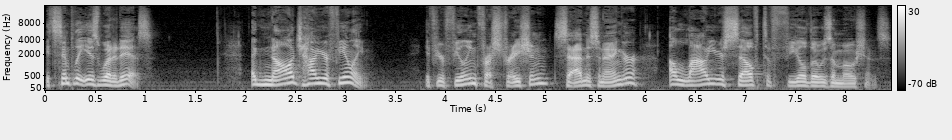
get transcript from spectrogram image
It simply is what it is. Acknowledge how you're feeling. If you're feeling frustration, sadness, and anger, allow yourself to feel those emotions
